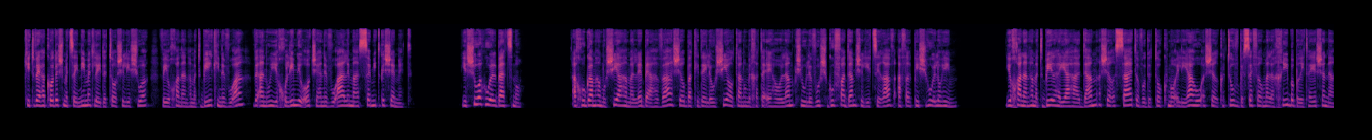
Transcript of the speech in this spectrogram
כתבי הקודש מציינים את לידתו של ישוע, ויוחנן המטביל כנבואה, ואנו יכולים לראות שהנבואה למעשה מתגשמת. ישוע הוא אל בעצמו. אך הוא גם המושיע המלא באהבה אשר בא כדי להושיע אותנו מחטאי העולם כשהוא לבוש גוף אדם של יציריו, אף על פי שהוא אלוהים. יוחנן המטביל היה האדם אשר עשה את עבודתו כמו אליהו אשר כתוב בספר מלאכי בברית הישנה.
